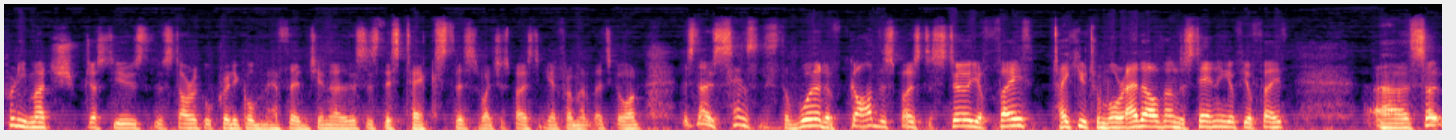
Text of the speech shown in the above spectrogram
pretty much just use the historical critical method. You know, this is this text, this is what you're supposed to get from it, let's go on. There's no sense, this is the Word of God that's supposed to stir your faith, take you to a more adult understanding of your faith. Uh, so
